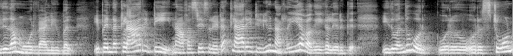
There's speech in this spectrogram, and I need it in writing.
இதுதான் மோர் வேல்யூபிள் இப்போ இந்த கிளாரிட்டி நான் ஃபஸ்ட்டே சொல்லிட்டேன். கிளாரிட்டிலையும் நிறைய வகைகள் இருக்குது இது வந்து ஒரு ஒரு ஒரு ஸ்டோன்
